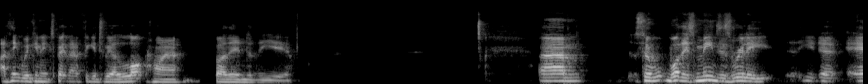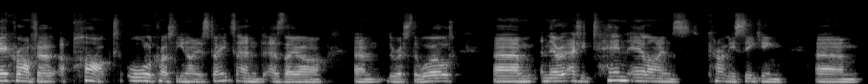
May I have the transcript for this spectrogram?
I think we can expect that figure to be a lot higher by the end of the year. Um, so what this means is really aircraft are, are, parked all across the United States and as they are um, the rest of the world. Um, and there are actually 10 airlines currently seeking um,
